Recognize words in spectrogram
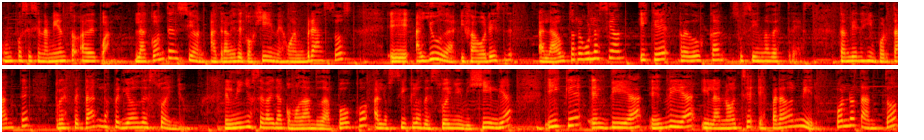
un posicionamiento adecuado. La contención a través de cojines o en brazos eh, ayuda y favorece a la autorregulación y que reduzcan sus signos de estrés. También es importante respetar los periodos de sueño. El niño se va a ir acomodando de a poco a los ciclos de sueño y vigilia y que el día es día y la noche es para dormir. Por lo tanto,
